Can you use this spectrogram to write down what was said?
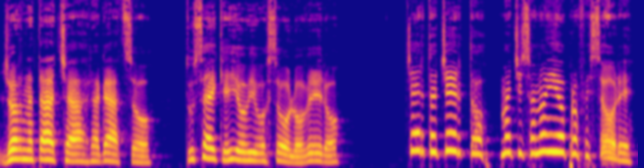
giornataccia ragazzo. Tu sai che io vivo solo vero? Certo certo ma ci sono io professore.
